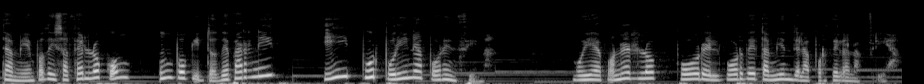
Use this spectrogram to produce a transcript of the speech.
También podéis hacerlo con un poquito de barniz y purpurina por encima. Voy a ponerlo por el borde también de la porcelana fría.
